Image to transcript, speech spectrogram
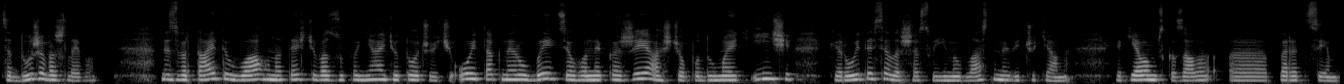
Це дуже важливо. Не звертайте увагу на те, що вас зупиняють, оточуючи. Ой, так не роби цього, не кажи, а що подумають інші. Керуйтеся лише своїми власними відчуттями. Як я вам сказала е, перед цим.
